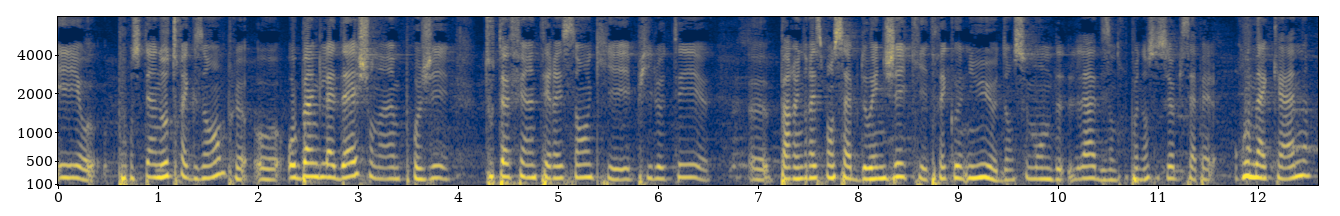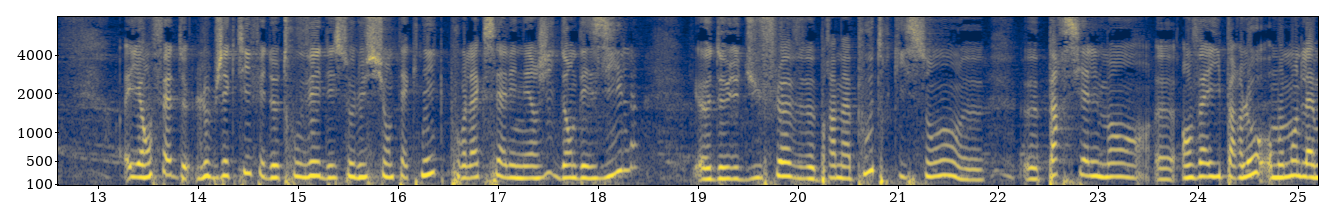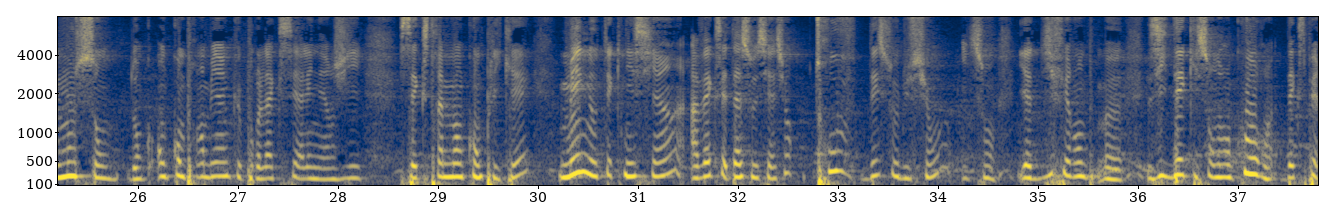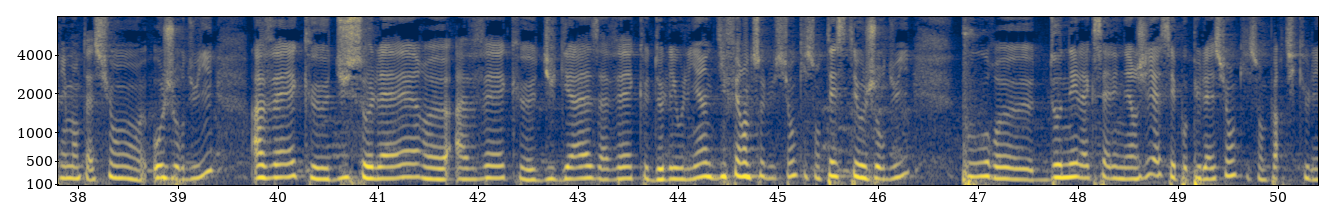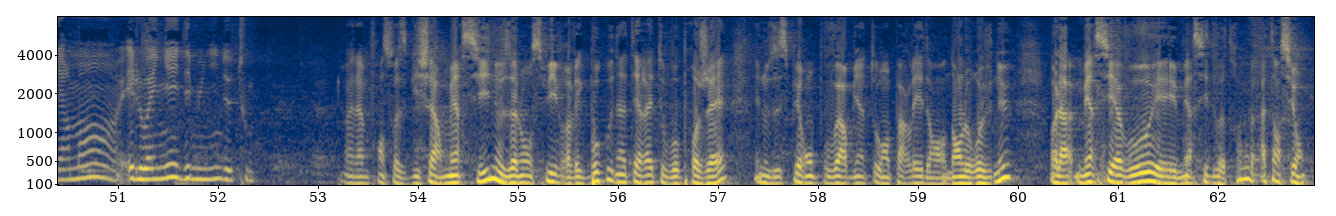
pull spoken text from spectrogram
Et euh, pour citer un autre exemple, au, Bangladesh, on a un projet tout à fait intéressant qui est piloté euh, par une responsable d'ONG qui est très connue dans ce monde-là des entrepreneurs sociaux qui s'appelle Runa Khan. Et en fait, l'objectif est de trouver des solutions techniques pour l'accès à l'énergie dans des îles euh, du fleuve Brahmapoutre qui sont euh, euh, partiellement envahis par l'eau au moment de la mousson. Donc on comprend bien que pour l'accès à l'énergie, c'est extrêmement compliqué, mais nos techniciens, avec cette association, trouvent des solutions. Ils sont, il y a différentes idées qui sont en cours d'expérimentation aujourd'hui, avec du solaire, avec du gaz, avec de l'éolien, différentes solutions qui sont testées aujourd'hui pour euh, donner l'accès à l'énergie à ces populations qui sont particulièrement éloignées et démunies de tout. Madame Françoise Guichard, merci. Nous allons suivre avec beaucoup d'intérêt tous vos projets et nous espérons pouvoir bientôt en parler dans, dans le revenu. Voilà, merci à vous et merci de votre attention.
